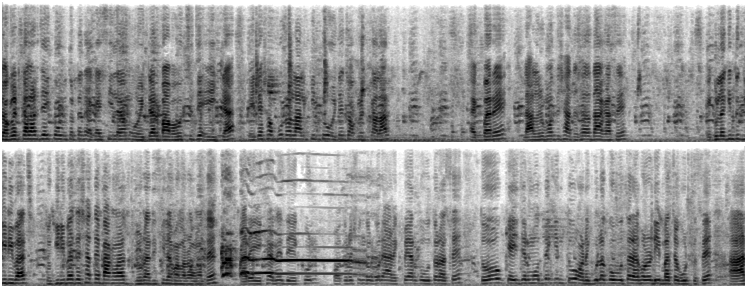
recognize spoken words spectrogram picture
চকলেট কালার যে কবুতরটা দেখাইছিলাম, ওইটার বাবা হচ্ছে যে এইটা। এটা সম্পূর্ণ লাল, কিন্তু ওইটা চকলেট কালার। একবারে লালের মধ্যে সাদা সাদা দাগ আছে। এগুলো কিন্তু গিরিবাজ। তো গিরিবাজের সাথে বাংলার জোড়া দিছিলাম আল্লাহ রহমতে। আর এইখানে দেখুন কতটা সুন্দর করে আরেক পেয়ার কবুতর আছে। তো কেজের মধ্যে কিন্তু অনেকগুলো কবুতর এখনও ডিম বাচ্চা করতেছে। আর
